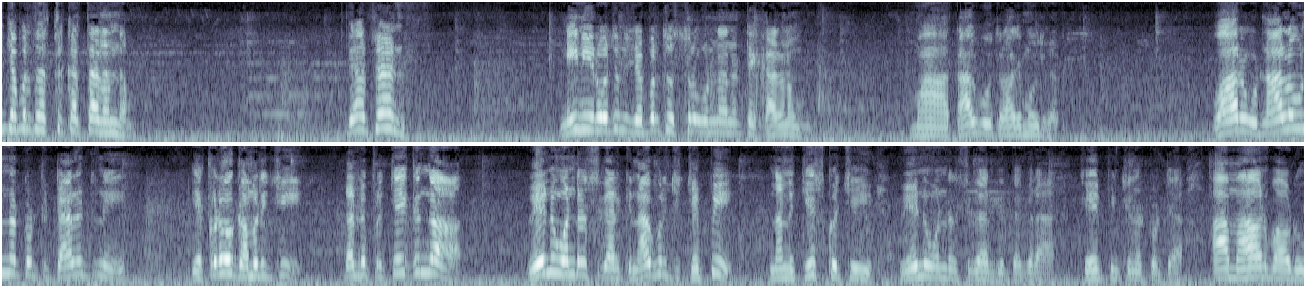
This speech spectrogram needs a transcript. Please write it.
జబర్దస్త్ కర్తానందం. డియర్ ఫ్రెండ్స్ నేను ఈ రోజున జబర్దస్త్లో ఉన్నానంటే కారణం మా తాగుబోతు రాజమౌళి గారు. వారు నాలో ఉన్నటువంటి టాలెంట్ని ఎక్కడో గమనించి నన్ను ప్రత్యేకంగా వేణు వండర్స్ గారికి నా గురించి చెప్పి నన్ను తీసుకొచ్చి వేణు వండర్స్ గారి దగ్గర చేర్పించినటువంటి ఆ మహానుభావుడు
